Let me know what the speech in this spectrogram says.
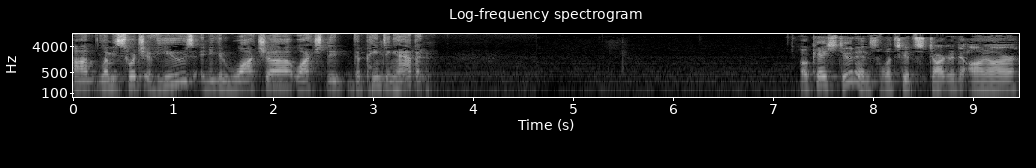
um, let me switch views and you can watch, uh, watch the, the painting happen. Okay, students, let's get started on our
